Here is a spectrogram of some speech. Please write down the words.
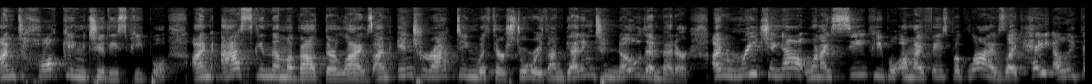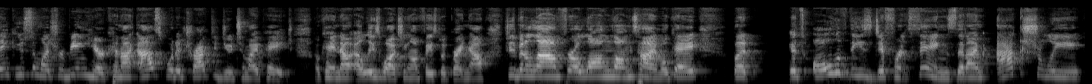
I'm talking to these people. I'm asking them about their lives. I'm interacting with their stories. I'm getting to know them better. I'm reaching out when I see people on my Facebook Lives like, hey, Ellie, thank you so much for being here. Can I ask what attracted you to my page? Okay, now Ellie's watching on Facebook right now. She's been around for a long, long time. Okay. But it's all of these different things that I'm actually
